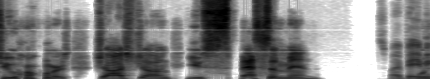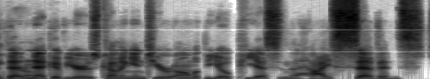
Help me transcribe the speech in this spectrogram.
two homers. Josh Jung, you specimen It's my baby with that neck of yours coming into your own with the OPS in the high sevens.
